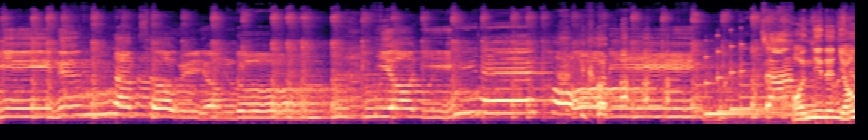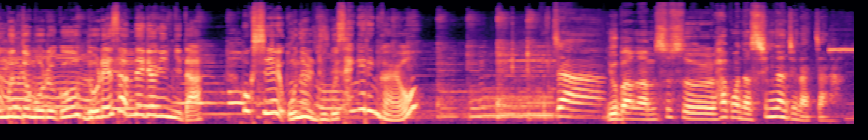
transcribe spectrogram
여기는 남서울역도 연인의 거리 짠. 언니는 영문도 모르고 노래 삼매경입니다. 혹시 오늘 누구 생일인가요? 짠. 유방암 수술하고 나서 10년 지났잖아.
